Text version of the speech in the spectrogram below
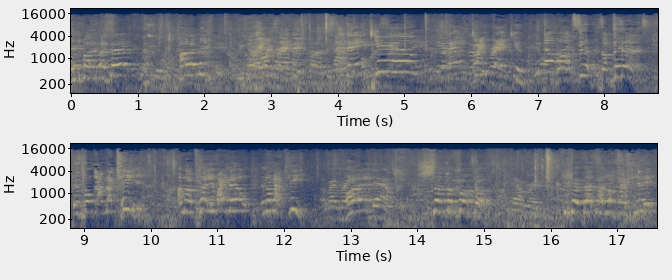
Anybody like that? Holla at me. thank you. Thank you. Thank you. You know No, what? I'm serious. I'm dead ass. It's no, I'm not kidding. I'm not playing right now, and I'm not kidding. All right, right. All right? Down. Shut the fuck up. Down, right. Because that's how y'all gotta get it.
